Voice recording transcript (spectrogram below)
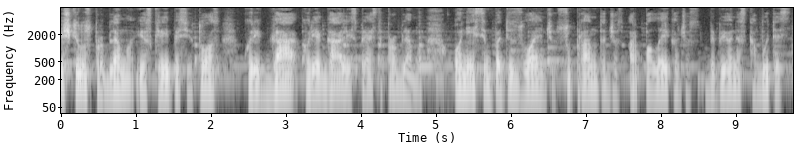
iškilus problemą, jos kreipiasi į tuos, kurie, ga, kurie gali spręsti problemą, o ne į simpatizuojančius, suprantančius ar palaikančius be bejonės kabutėse,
